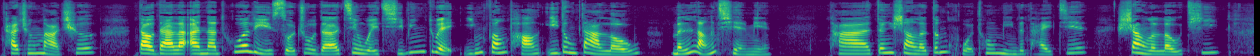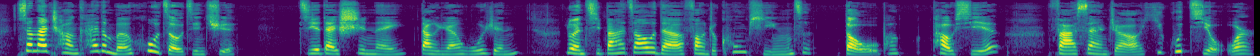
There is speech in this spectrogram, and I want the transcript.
他乘马车到达了安纳托利所住的禁卫骑兵队营房旁一栋大楼门廊前面。他登上了灯火通明的台阶，上了楼梯，向那敞开的门户走进去。接待室内荡然无人，乱七八糟的放着空瓶子、斗篷、套鞋，发散着一股酒味儿。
